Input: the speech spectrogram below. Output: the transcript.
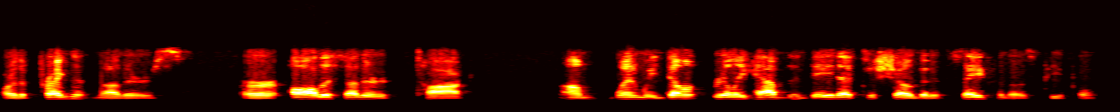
or the pregnant mothers or all this other talk um, when we don't really have the data to show that it's safe for those people.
